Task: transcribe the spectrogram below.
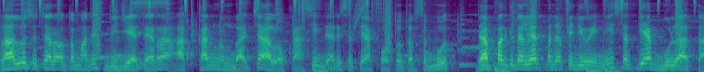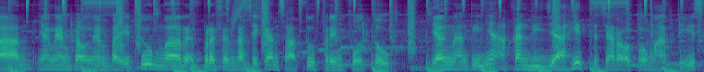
Lalu secara otomatis DJI Terra akan membaca lokasi dari setiap foto tersebut. Dapat kita lihat pada video ini setiap bulatan yang nempel-nempel itu merepresentasikan satu frame foto yang nantinya akan dijahit secara otomatis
